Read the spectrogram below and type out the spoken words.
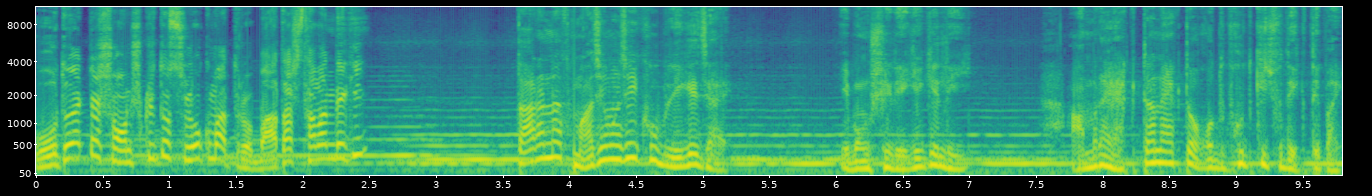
ও তো একটা সংস্কৃত শ্লোক মাত্র বাতাস থামান দেখি। তারানাথ মাঝে মাঝেই খুব রেগে যায় এবং সে রেগে গেলেই আমরা একটা না একটা অদ্ভুত কিছু দেখতে পাই।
